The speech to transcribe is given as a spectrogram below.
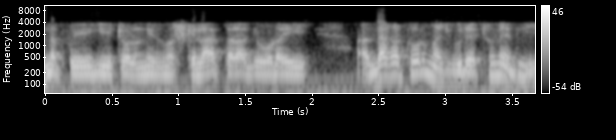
نه پويږي ټولنیز مشکلات را جوړي دغه ټول مجبوریتونه دي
